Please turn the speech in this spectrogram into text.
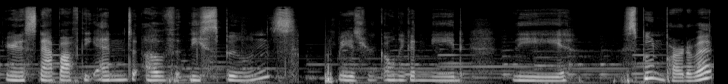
You're going to snap off the end of the spoons because you're only going to need the spoon part of it.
